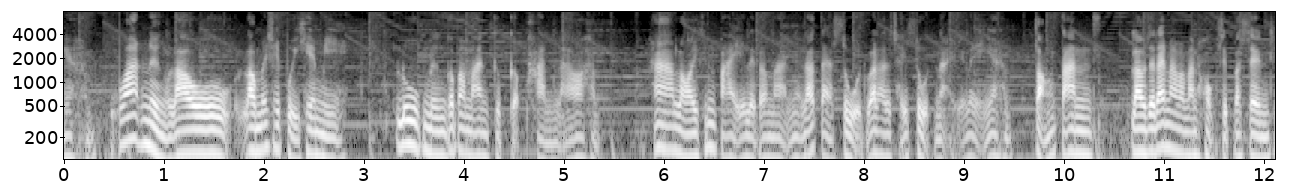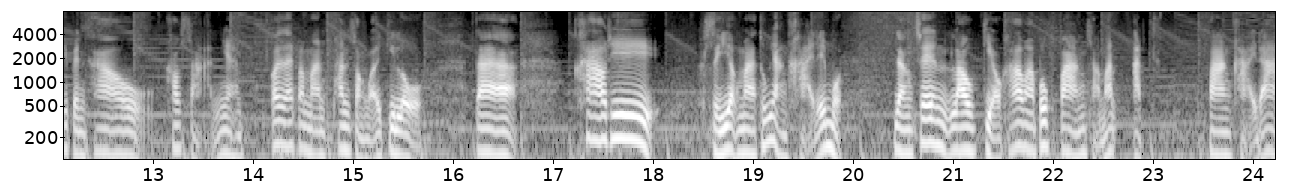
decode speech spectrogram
เนี่ยครับเพราะว่าหนึ่งเราเราไม่ใช้ปุ๋ยเคมี ลูกหนึงก็ประมาณเกือบเกือบพันแล้วครับ500 ขึ้นไปอะไรประมาณนี้แล้วแต่สูตรว่าเราจะใช้สูตรไหนอะไรอย่างเงี้ยครับสองตันเราจะได้มาประมาณ 60%ที่เป็นข้าวข้าวสารเนี่ยครับก็จะได้ประมาณ 1,200 กิโล แต่ ข้าวที่สีออกมาทุกอย่างขายได้หมด อย่างเช่นเราเกี่ยวข้าวมาปุ๊บฟางสามารถอัดฟางขายได้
